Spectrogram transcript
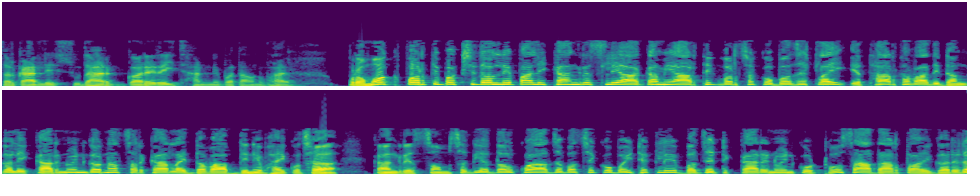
सरकारले सुधार गरेरै छाड्ने बताउनुभयो। प्रमुख प्रतिपक्षी दल नेपाली कांग्रेसले आगामी आर्थिक वर्षको बजेटलाई यथार्थवादी ढंगले कार्यान्वयन गर्न सरकारलाई दबाव दिने भएको छ। कांग्रेस संसदीय दलको आज बसेको बैठकले बजेट कार्यान्वयनको ठोस आधार तय गरेर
